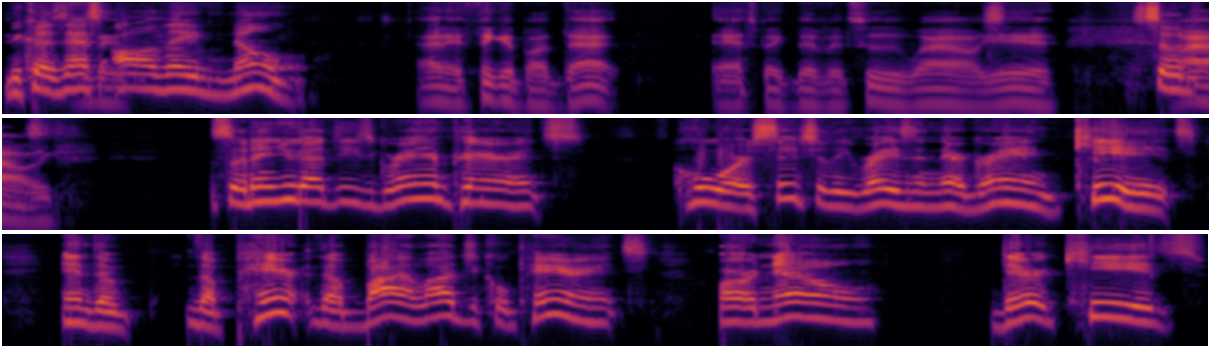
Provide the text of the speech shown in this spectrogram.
because that's all they've known. I didn't think about that aspect of it too. Wow, yeah, So wow, so then you got these grandparents who are essentially raising their grandkids and the the parent the biological parents are now their kids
